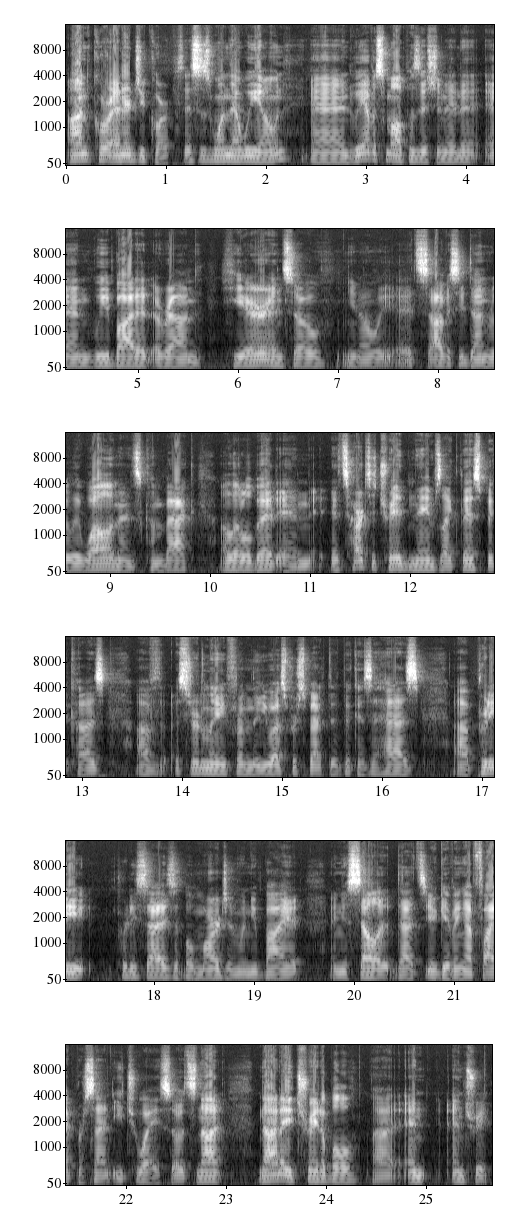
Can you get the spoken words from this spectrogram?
Encore Energy Corp. This is one that we own, and we have a small position in it, and we bought it around here, and so you know it's obviously done really well, and then it's come back a little bit, and it's hard to trade names like this because of certainly from the U.S. perspective, because it has a pretty pretty sizable margin when you buy it and you sell it. That's you're giving up five percent each way, so it's not not a tradable uh, en- entry.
